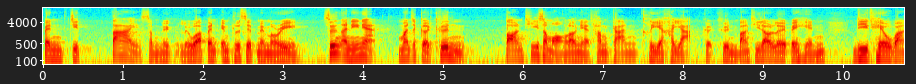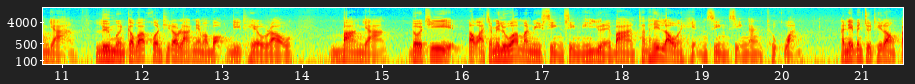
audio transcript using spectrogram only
เป็นจิตใต้สำนึกหรือว่าเป็น implicit memory ซึ่งอันนี้เนี่ยมันจะเกิดขึ้น ตอนที่สมองเราเนี่ยทำการเคลียร์ขยะเกิดขึ้น บางทีเราเลยไปเห็นดีเทลบางอย่าง หรือเหมือนกับว่าคนที่เรารักเนี่ยมาบอกดีเทลเราบางอย่าง โดยที่เราอาจจะไม่รู้ว่ามันมีสิ่งสิ่งนี้อยู่ในบ้าน ทั้งที่เราเห็นสิ่งสิ่งนั้นทุกวัน อันนี้เป็นจุดที่ลองไป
